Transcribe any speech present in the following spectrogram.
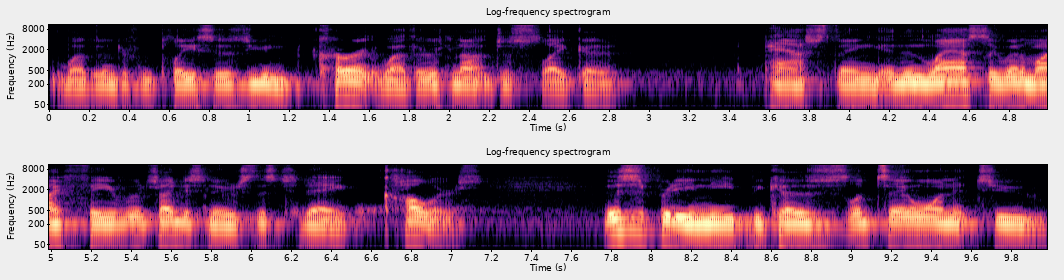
weather in different places. You can current weather. It's not just like a past thing. And then lastly, one of my favorites. I just noticed this today. Colors. This is pretty neat because let's say I wanted to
